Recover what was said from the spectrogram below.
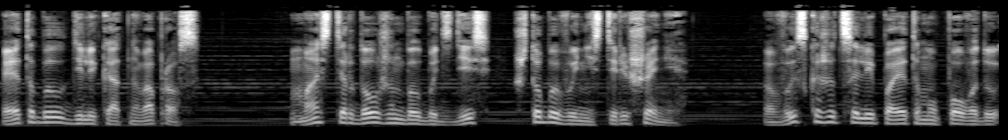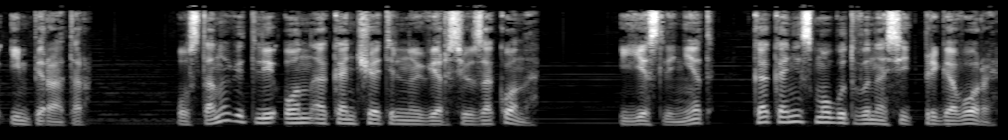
Это был деликатный вопрос. Мастер должен был быть здесь, чтобы вынести решение. Выскажется ли по этому поводу император? Установит ли он окончательную версию закона? Если нет, как они смогут выносить приговоры?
